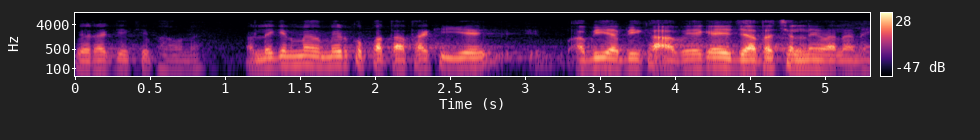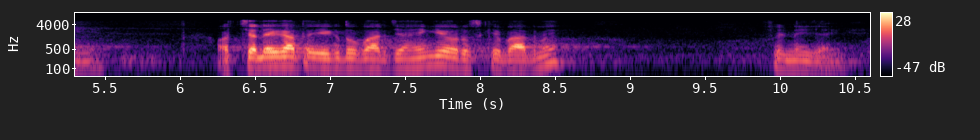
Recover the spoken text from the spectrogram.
वैराग्य की भावना लेकिन मैं, मेरे को पता था कि ये अभी अभी का आवेग है, ये ज़्यादा चलने वाला नहीं है। और चलेगा तो एक दो बार जाएँगे और उसके बाद में फिर नहीं जाएँगे।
